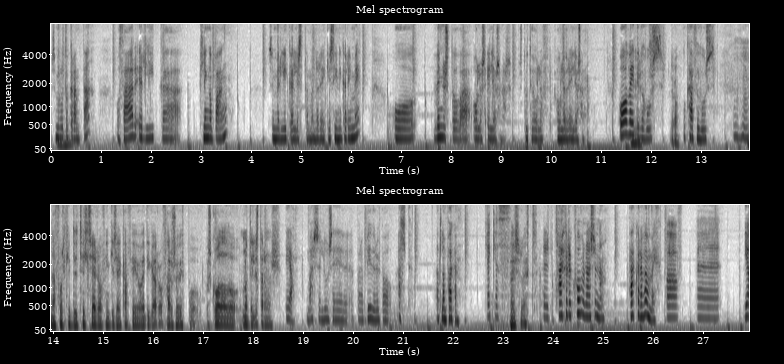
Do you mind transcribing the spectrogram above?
sem er út á Granda. Og þar er líka Kling og Bang sem er líka listamannar ekki síningarými og vinnustofa Ólafs Eliassonar, stúdíu Ólaf, Ólafur Eliasson og veitingahús Já. og kaffihús Þannig að fólk getur til sér og fengið sér kaffi og veitingar og fara svo upp og, og skoðað og notið listarinnar. Já, Marselhúsið er bara býður upp á allt, allan pakkan Geggjað. Þauðsilegt. Takk fyrir komuna að sunna. Takk fyrir að fá mig. Og, uh, já,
